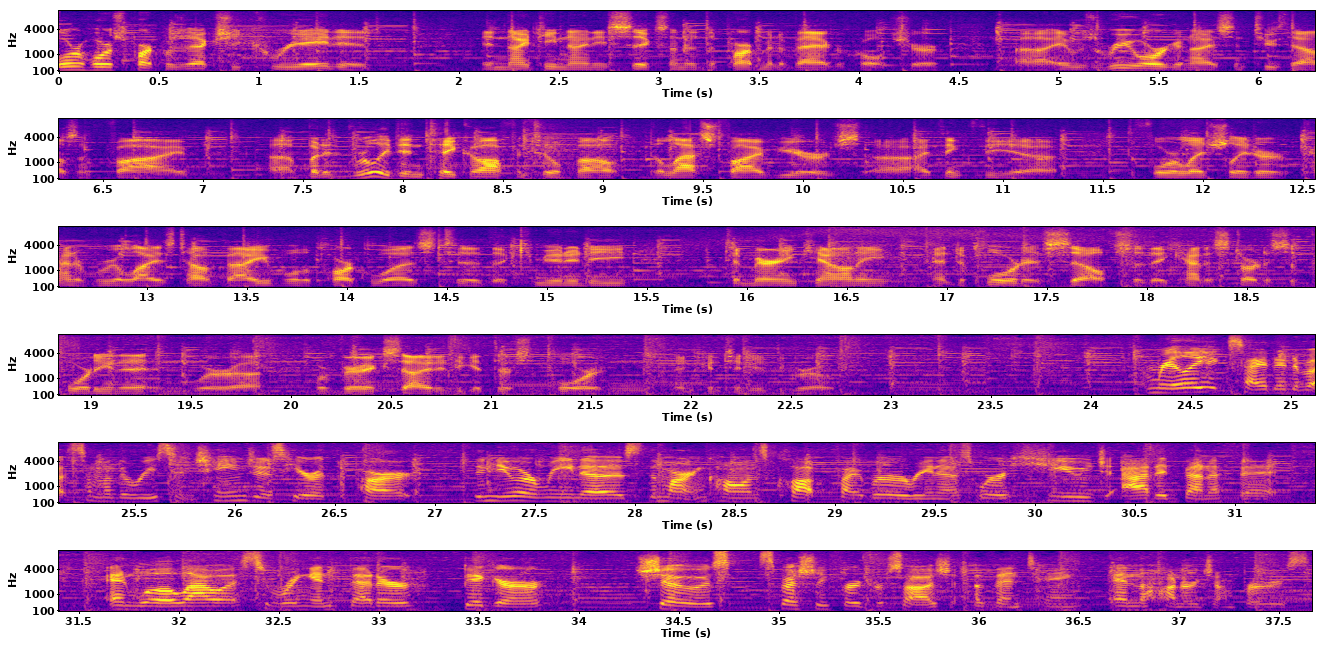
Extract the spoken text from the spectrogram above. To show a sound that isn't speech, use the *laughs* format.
Florida Horse Park was actually created in 1996 under the Department of Agriculture. Uh, it was reorganized in 2005, uh, but it really didn't take off until about the last five years. Uh, I think the, uh, the Florida legislator kind of realized how valuable the park was to the community, to Marion County, and to Florida itself. So they kind of started supporting it, and we're, uh, we're very excited to get their support and, and continue the growth. I'm really excited about some of the recent changes here at the park. The new arenas, the Martin Collins Clop Fiber arenas, were a huge added benefit and will allow us to bring in better, bigger shows, especially for dressage, eventing, and the hunter jumpers.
